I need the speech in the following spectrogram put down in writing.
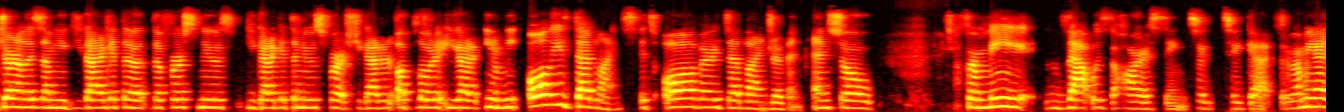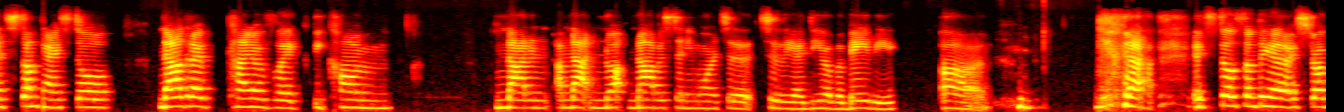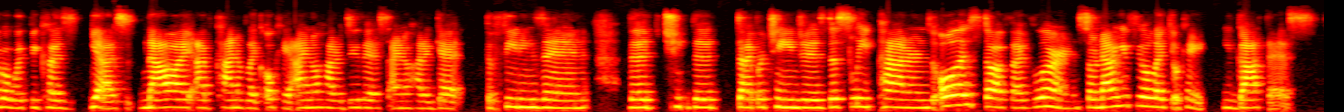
journalism. You, you got to get the the first news. You got to get the news first. You got to upload it. You got to you know meet all these deadlines. It's all very deadline driven. And so for me that was the hardest thing to to get through. I mean it's something i still now that I've kind of like become not an I'm not no, novice anymore to to the idea of a baby. Uh, yeah, it's still something that I struggle with because yes, now I I've kind of like okay, I know how to do this. I know how to get the feedings in, the the diaper changes, the sleep patterns, all this stuff I've learned. So now you feel like okay, you got this.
